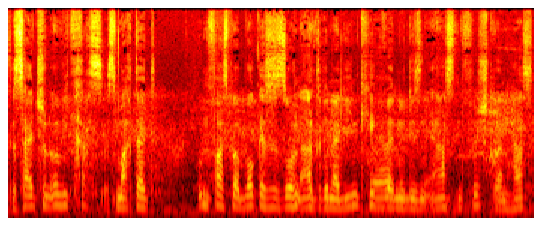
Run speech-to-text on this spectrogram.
Das ist halt schon irgendwie krass. Es macht halt unfassbar Bock. Es ist so ein Adrenalinkick, Ja. wenn du diesen ersten Fisch dran hast.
